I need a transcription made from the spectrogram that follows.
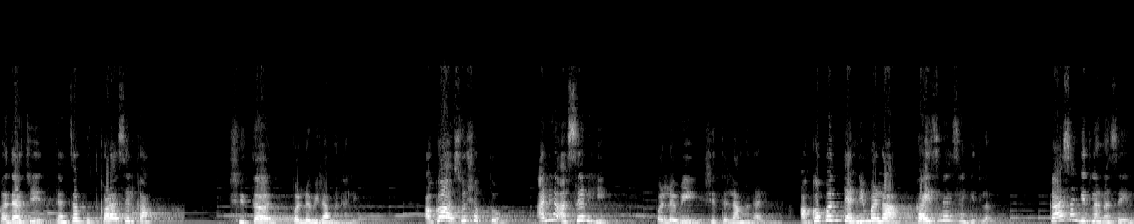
कदाचित त्यांचा भूतकाळ असेल का? शीतल पल्लवीला म्हणाली. अगं असू शकतो. आणि असेलही पल्लवी शीतलला म्हणाली. अगं पण त्यांनी मला काहीच नाही सांगितलं. का सांगितलं नसेल?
